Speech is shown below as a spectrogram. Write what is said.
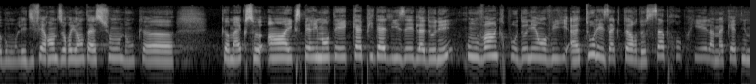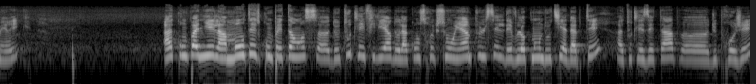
euh, les différentes orientations, donc, euh, comme axe 1, expérimenter, capitaliser de la donnée, convaincre pour donner envie à tous les acteurs de s'approprier la maquette numérique, accompagner la montée de compétences euh, de toutes les filières de la construction et impulser le développement d'outils adaptés à toutes les étapes du projet,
